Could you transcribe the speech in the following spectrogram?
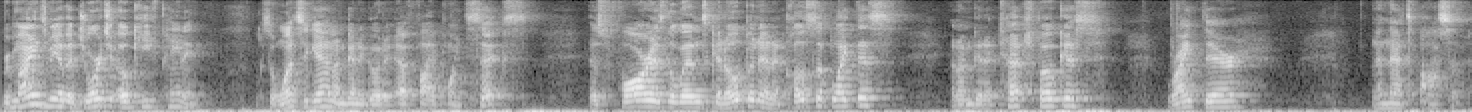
Reminds me of a George O'Keeffe painting. So once again, I'm going to go to f5.6 as far as the lens can open in a close-up like this. And I'm going to touch focus right there and that's awesome.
